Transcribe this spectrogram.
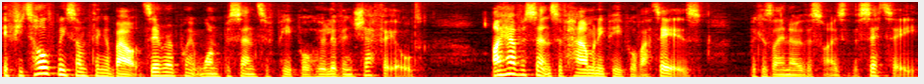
If you told me something about 0.1% of people who live in Sheffield, I have a sense of how many people that is, because I know the size of the city.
